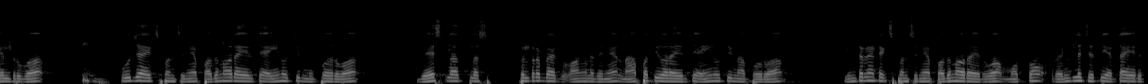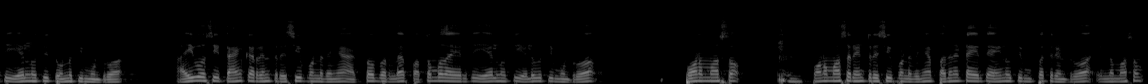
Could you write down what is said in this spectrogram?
ஏழு ரூபா. பூஜா எக்ஸ்பென்ஸுங்க பதினோராயிரத்தி ஐநூற்றி முப்பது ரூபா. Waste cloth plus filter bag வாங்கினதுங்க நாற்பத்தி ஓராயிரத்தி ஐநூற்றி நாற்பது ரூபா. இன்டர்நெட் எக்ஸ்பென்ஸுங்க பதினோராயிரம் ரூபா மொத்தம் ரெண்டு லட்சத்தி எட்டாயிரத்தி எழுநூற்றி தொண்ணூற்றி மூணு ரூபா ஐஓசி டேங்கர் ரெண்ட் ரிசீவ் பண்ணதுங்க அக்டோபரில் பத்தொம்பதாயிரத்தி எழுநூற்றி எழுபத்தி மூணு ரூபா போன மாதம் போன மாதம் ரெண்ட் ரிசீவ் பண்ணதுங்க பதினெட்டாயிரத்தி ஐநூற்றி முப்பத்தி ரெண்டு ரூபா இந்த மாதம்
